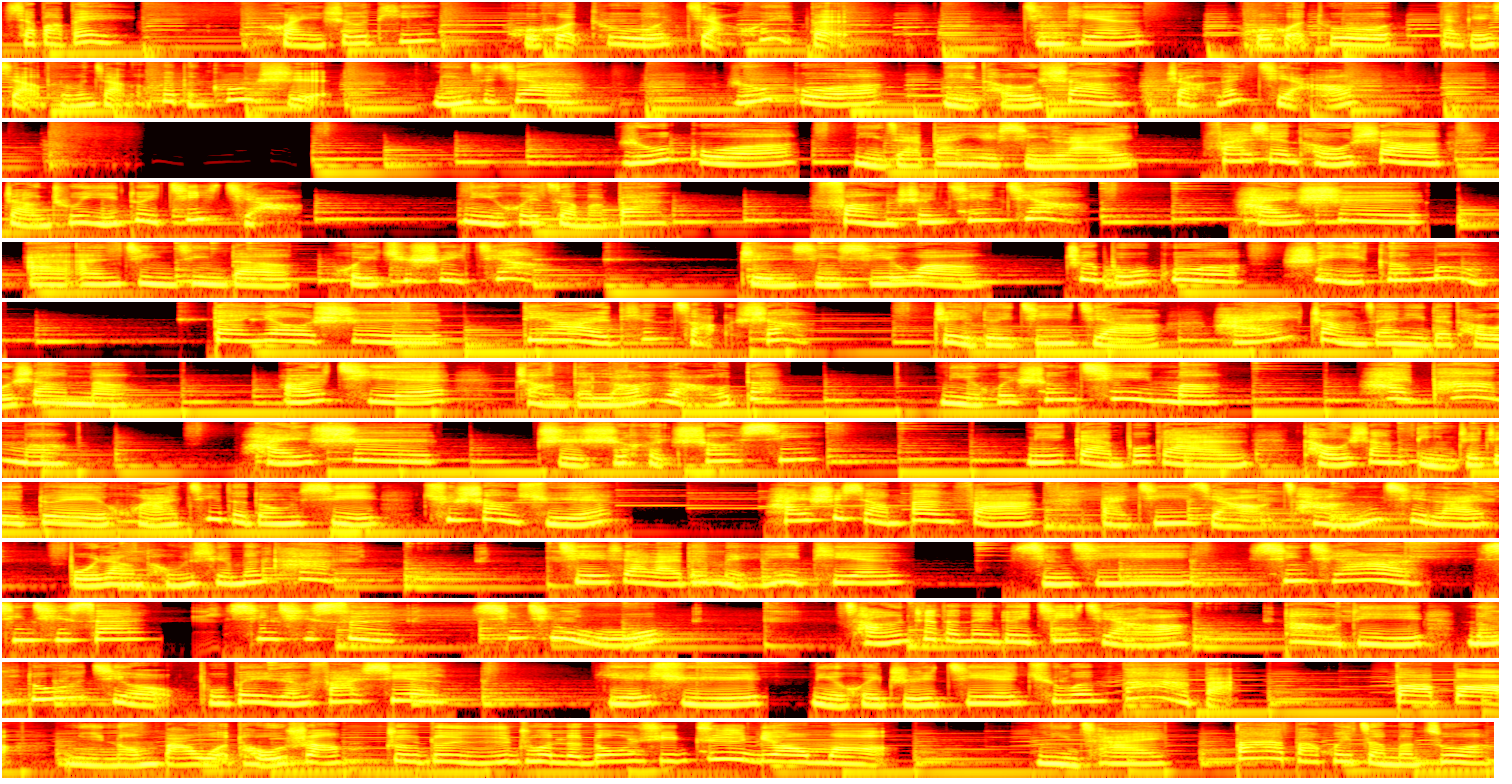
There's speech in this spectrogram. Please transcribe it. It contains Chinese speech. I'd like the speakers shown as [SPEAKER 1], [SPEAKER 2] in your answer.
[SPEAKER 1] 小宝贝，欢迎收听火火兔讲绘本。今天，火火兔要给小朋友们讲的绘本故事，名字叫《如果你头上长了角》。如果你在半夜醒来，发现头上长出一对犄角，你会怎么办？放声尖叫，还是安安静静的回去睡觉？真心希望这不过是一个梦。但要是第二天早上，这对犄角还长在你的头上呢，而且长得牢牢的，你会生气吗？害怕吗？还是？只是很伤心，你敢不敢头上顶着这对滑稽的东西去上学？还是想办法把犄角藏起来，不让同学们看？接下来的每一天，星期一、星期二、星期三、星期四、星期五，藏着的那对犄角，到底能多久不被人发现？也许你会直接去问爸爸：“
[SPEAKER 2] 爸爸，你能把我头上这对愚蠢的东西锯掉吗？”
[SPEAKER 1] 你猜爸爸会怎么做？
